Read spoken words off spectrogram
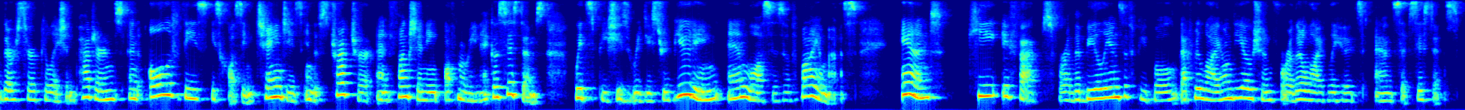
their circulation patterns, and all of this is causing changes in the structure and functioning of marine ecosystems, with species redistributing and losses of biomass, and key effects for the billions of people that rely on the ocean for their livelihoods and subsistence.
